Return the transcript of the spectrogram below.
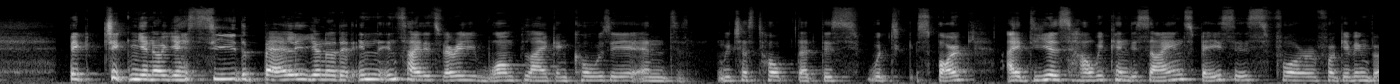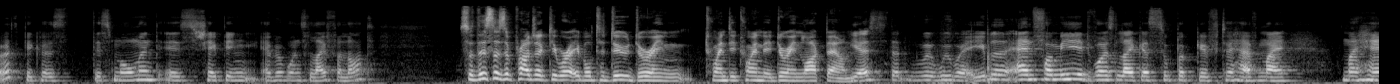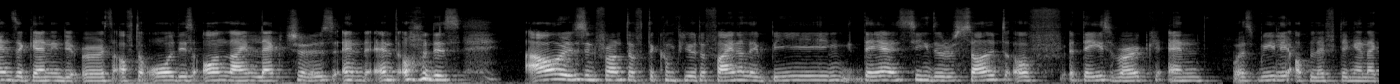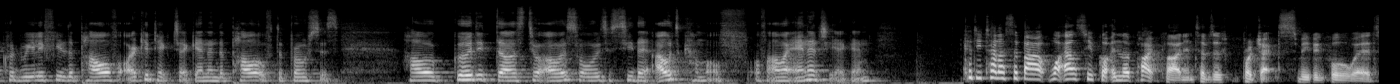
big chicken, you know, you see the belly, you know, that in, inside it's very warm like and cozy. And we just hope that this would spark ideas how we can design spaces for, for giving birth because this moment is shaping everyone's life a lot. So this is a project you were able to do during 2020 during lockdown. Yes, that we, we were able, and for me it was like a super gift to have my my hands again in the earth after all these online lectures and and all these hours in front of the computer finally being there and seeing the result of a day's work and was really uplifting and I could really feel the power of architecture again and the power of the process. How good it does to our soul to see the outcome of, of our energy again. Could you tell us about what else you've got in the pipeline in terms of projects moving forward?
